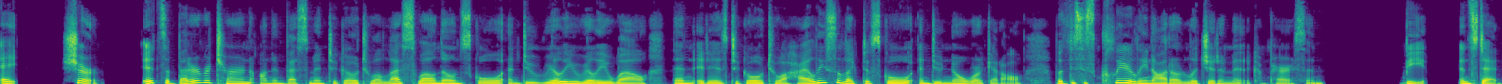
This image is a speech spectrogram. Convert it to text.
A. Sure, it's a better return on investment to go to a less well known school and do really, really well than it is to go to a highly selective school and do no work at all. But this is clearly not a legitimate comparison. B. Instead,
